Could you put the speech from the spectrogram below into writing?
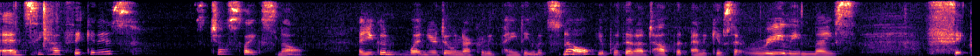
and see how thick it is? It's just like snow. And you can, when you're doing acrylic painting with snow, you put that on top of it and it gives that really nice, thick,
